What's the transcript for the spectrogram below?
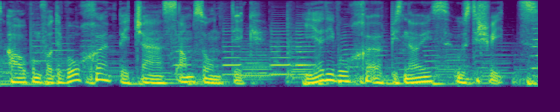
Das Album der Woche bei Jazz am Sonntag. Jede Woche etwas Neues aus der Schweiz.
